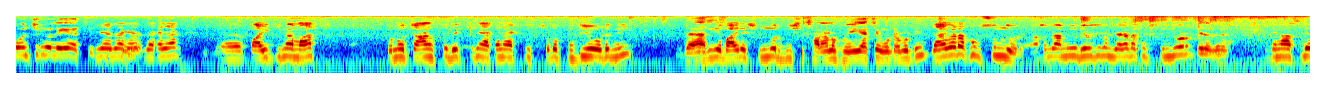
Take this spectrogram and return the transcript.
কঞ্চিগুলো লেগে যাচ্ছে। দেখা দেখা যাক পাই কিনা মাছ। কোনো চান্স তো দেখছি না এখনও একটু ছোট ফুটিয়ে ওঠেনি। আজকে বাইরে সুন্দর বৃষ্টি ছাড়ানো হয়ে গেছে মোটামুটি। জায়গাটা খুব সুন্দর। আসলে আমি ভেবেছিলাম জায়গাটা খুব সুন্দর। এখানে আসলে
